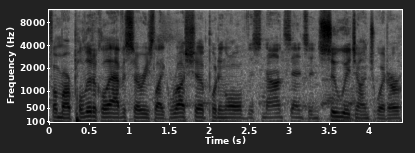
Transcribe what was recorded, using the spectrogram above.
from our political adversaries like Russia, putting all of this nonsense and sewage on Twitter.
